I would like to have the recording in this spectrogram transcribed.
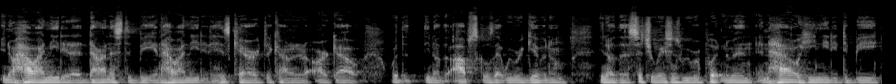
you know how I needed Adonis to be and how I needed his character kind of to arc out with the you know the obstacles that we were giving him, you know the situations we were putting him in, and how he needed to be,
